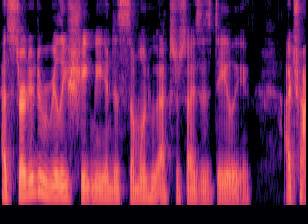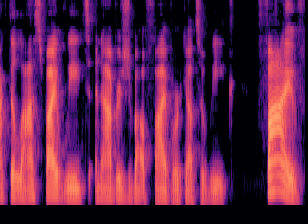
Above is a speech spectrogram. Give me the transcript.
has started to really shape me into someone who exercises daily. I tracked the last five weeks and averaged about five workouts a week. Five!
